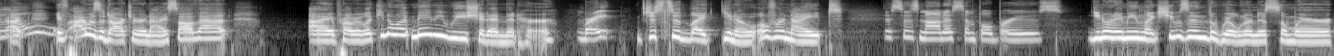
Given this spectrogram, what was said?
I, if I was a doctor and I saw that, I probably like, you know what? Maybe we should admit her right? just to like, you know, overnight. This is not a simple bruise. You know what I mean? Like she was in the wilderness somewhere.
